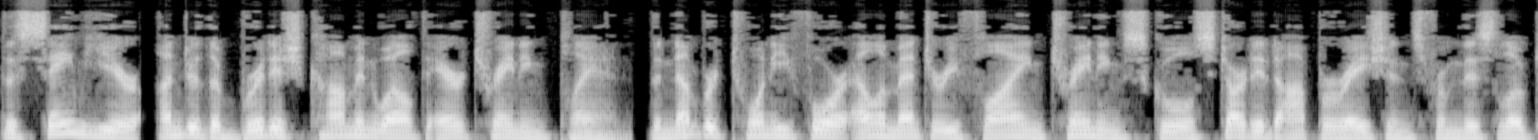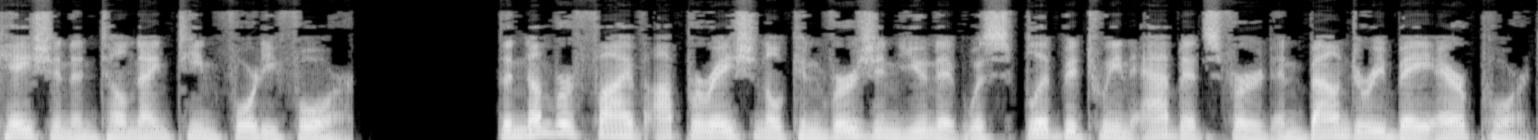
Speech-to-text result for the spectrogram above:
The same year, under the British Commonwealth Air Training Plan, the No. 24 Elementary Flying Training School started operations from this location until 1944. The No. 5 Operational Conversion Unit was split between Abbotsford and Boundary Bay Airport.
